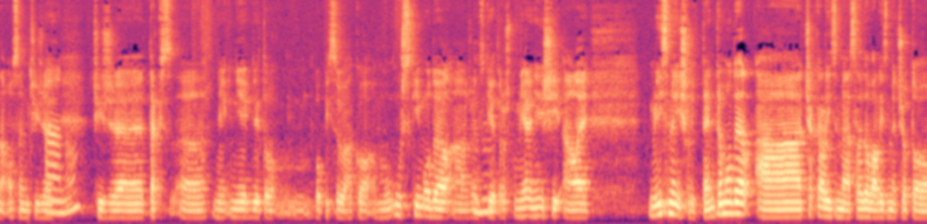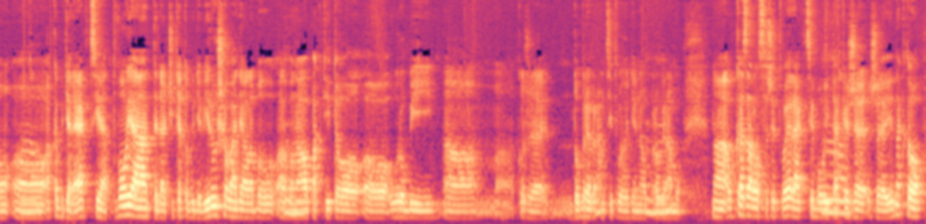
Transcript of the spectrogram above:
na 8, čiže, čiže tak nie, niekde to popisujú ako mužský model a ženský mm-hmm. je trošku miernejší, ale uh, my sme išli tento model a čakali sme a sledovali sme, čo to, no. aká bude reakcia tvoja, teda či ťa to bude vyrušovať, alebo, alebo mm. naopak ti to o, urobí o, akože dobre v rámci tvojho denného mm. programu. No a ukázalo sa, že tvoje reakcie boli no. také, že, že jednak to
